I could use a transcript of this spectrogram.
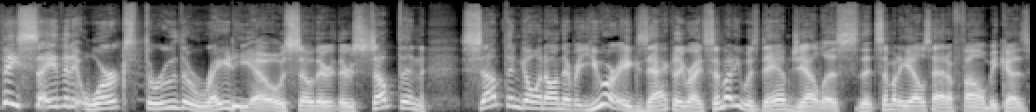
they say that it works through the radio, so there there's something something going on there. But you are exactly right. Somebody was damn jealous that somebody else had a phone because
